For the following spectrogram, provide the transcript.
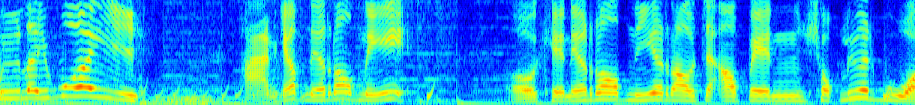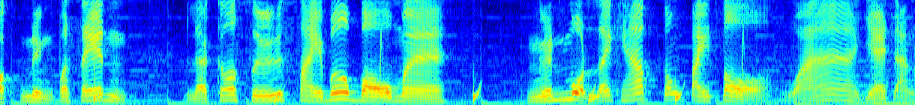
มือเลยเว้ยผ่านครับในรอบนี้ โอเคในรอบนี้เราจะเอาเป็นฉกเลือดบวก 1%แล้วก็ซื้อไซเบอร์บอลมา เงินหมดเลยครับ ต้องไปต่อว้าแย่จัง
